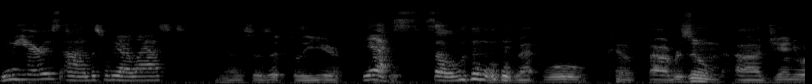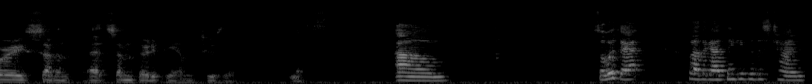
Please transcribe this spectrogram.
New Year's. Uh, this will be our last. Yeah, this is it for the year. Yes. So. We'll be back. We'll uh, resume uh, January seventh at seven thirty p.m. Tuesday. yes. Um. So with that, Father God, thank you for this time.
